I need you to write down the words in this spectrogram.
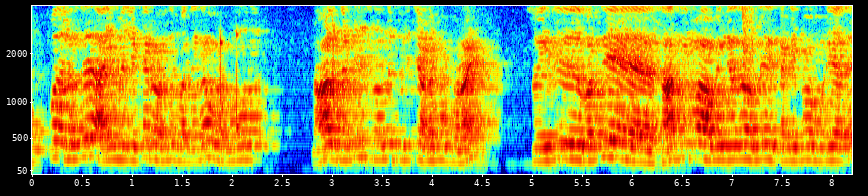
முப்பதுலேருந்து ஐம்பது லிட்டர் வந்து பார்த்தீங்கன்னா ஒரு மூணு நாலு கண்ட்ரிஸ் வந்து பிரித்து அனுப்ப போகிறேன் ஸோ இது வந்து சாத்தியமா அப்படிங்கிறத வந்து கண்டிப்பாக முடியாது.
